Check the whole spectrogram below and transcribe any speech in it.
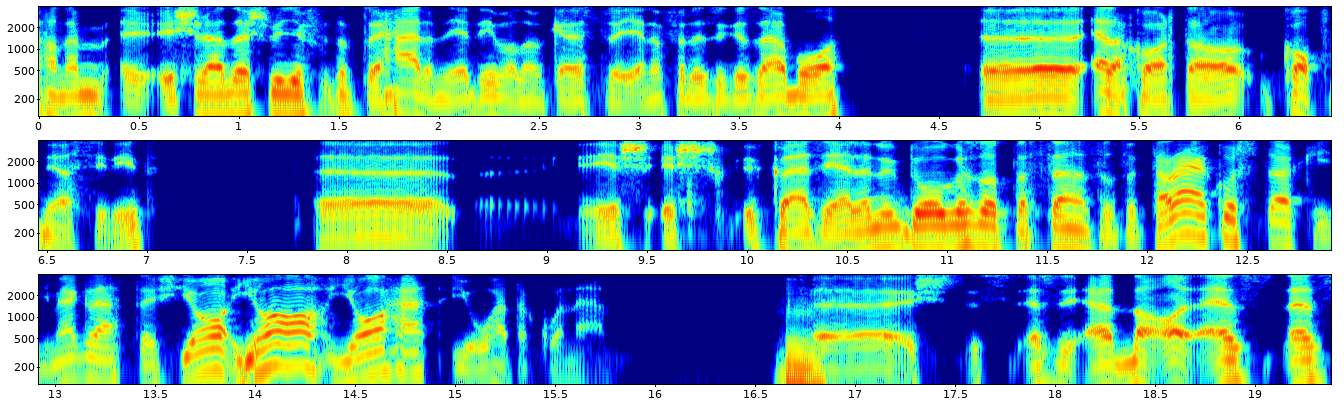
hanem és ráadásul ugye nem tudom, három négy évadon keresztül a Jennifer ez igazából el akarta kapni a Sirit, és, és kvázi ellenük dolgozott, aztán az hogy találkoztak, így meglátta, és ja, ja, ja, hát jó, hát akkor nem Hmm. És ez, ez, na, ez, ez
